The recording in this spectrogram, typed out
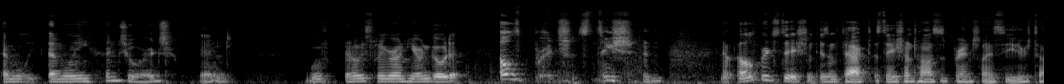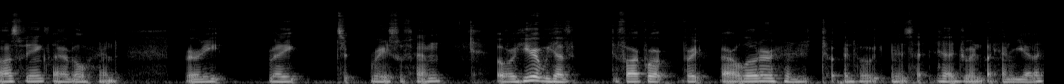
Emily, Emily and George. And move, and we swing around here and go to Elsbridge Station. Now, Elsbridge Station is in fact a station on Thomas's branch line. See, there's Thomas V and Clarabel and Bertie ready to race with him. Over here we have the Farquhar barrel loader and, and his head joined by Henrietta.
